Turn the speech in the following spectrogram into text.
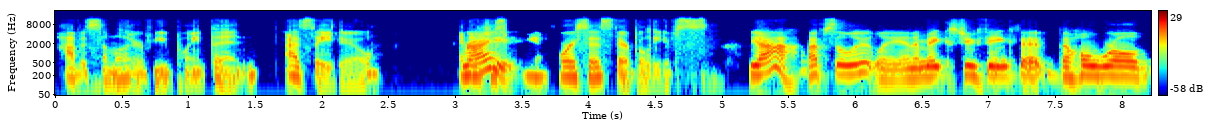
have a similar viewpoint than as they do. And right. it just reinforces their beliefs. Yeah, absolutely. And it makes you think that the whole world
